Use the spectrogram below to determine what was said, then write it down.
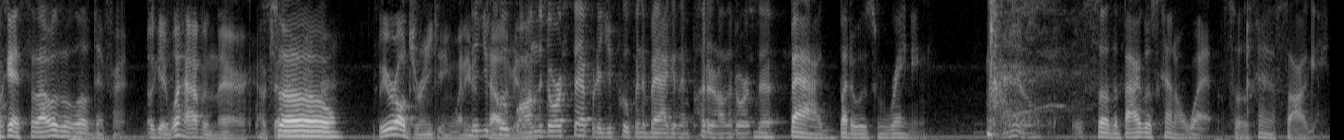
Okay. So that was a little different. Okay, what happened there? I'm So we were all drinking when he was did you telling poop me on the doorstep, or did you poop in a bag and then put it on the doorstep? bag, but it was raining. so the bag was kind of wet, so it was kind of soggy.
